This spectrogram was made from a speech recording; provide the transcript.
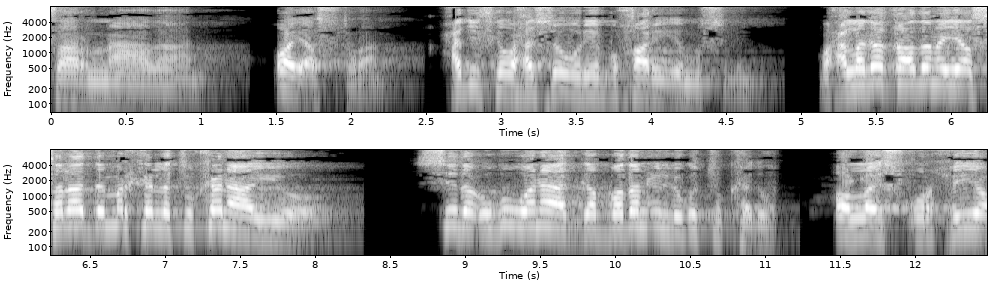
saarnaadaan oo ay asturaan. Xadiiska waxaa soo wariyey bukhaari iyo muslim. Waxaa laga qaadanayaa salaadda marka la tukanaayo sida ugu wanaagga badan in lagu tukado oo la ysqurxiyo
